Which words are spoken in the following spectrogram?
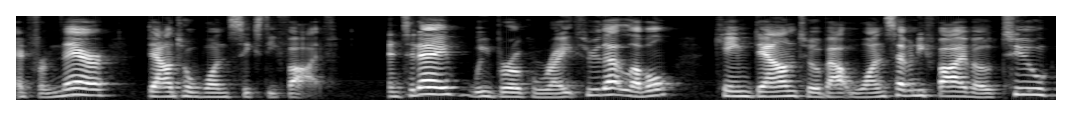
and from there down to 165. And today we broke right through that level came down to about 175.02,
